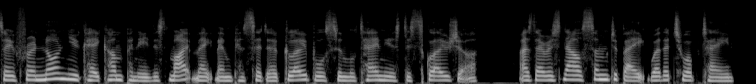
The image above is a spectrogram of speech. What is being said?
So, for a non UK company, this might make them consider global simultaneous disclosure, as there is now some debate whether to obtain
